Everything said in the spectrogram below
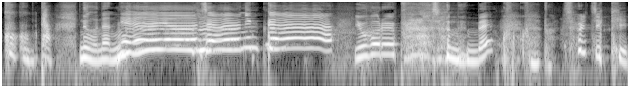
쿵쿵탕 누난 내 여자니까 요거를 불러줬는데 솔직히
